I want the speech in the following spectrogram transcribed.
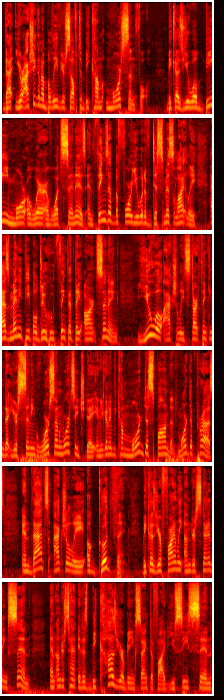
that you're actually going to believe yourself to become more sinful because you will be more aware of what sin is and things that before you would have dismissed lightly as many people do who think that they aren't sinning you will actually start thinking that you're sinning worse and worse each day and you're going to become more despondent more depressed and that's actually a good thing because you're finally understanding sin and understand it is because you're being sanctified you see sin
